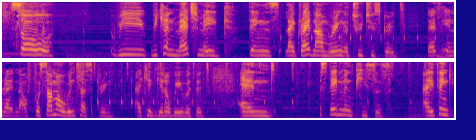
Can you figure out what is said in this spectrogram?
so we we can match make things like right now I'm wearing a tutu skirt. That's hmm. in right now for summer, winter, spring. I can get away with it. And statement pieces. I think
